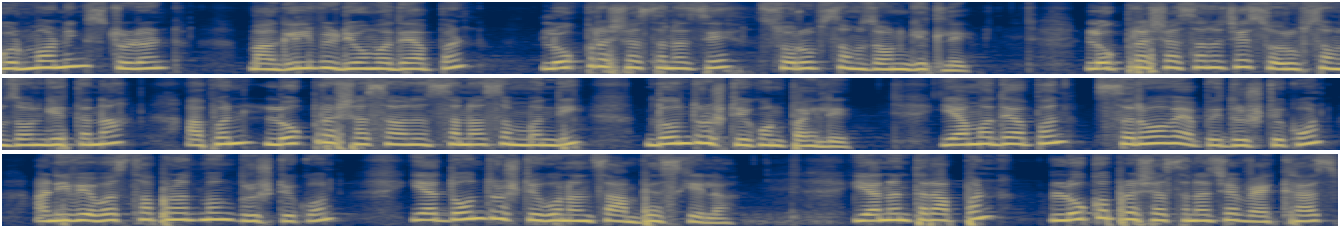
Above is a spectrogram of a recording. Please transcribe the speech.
गुड मॉर्निंग स्टुडंट मागील व्हिडिओमध्ये आपण लोकप्रशासनाचे स्वरूप समजावून घेतले. लोकप्रशासनाचे स्वरूप समजावून घेताना आपण लोकप्रशासनासंबंधी दोन दृष्टिकोन पाहिले. यामध्ये आपण सर्वव्यापी दृष्टिकोन आणि व्यवस्थापनात्मक दृष्टिकोन या दोन दृष्टिकोनांचा अभ्यास केला. यानंतर आपण लोकप्रशासनाच्या व्याख्यास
